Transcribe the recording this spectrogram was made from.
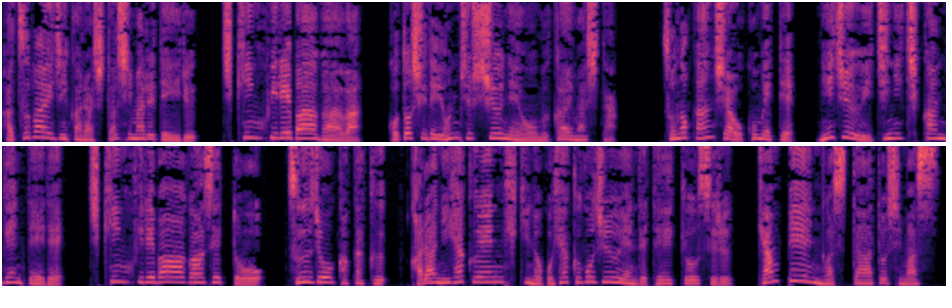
発売時から親しまれているチキンフィレバーガーは今年で40周年を迎えました。その感謝を込めて21日間限定でチキンフィレバーガーセットを通常価格から200円引きの550円で提供するキャンペーンがスタートします。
